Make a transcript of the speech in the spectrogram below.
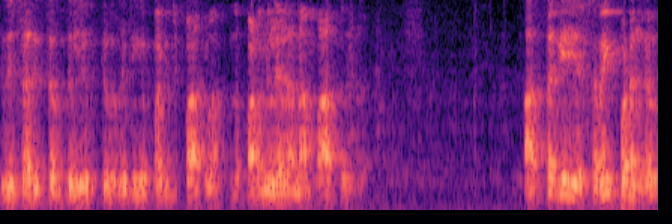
இது சரித்திரத்தில் இருக்கிறது. நீங்க படிச்சு பார்க்கலாம். இந்த படங்கள் எல்லாம் நான் பார்த்துருக்கேன். அத்தகைய திரைப்படங்கள்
